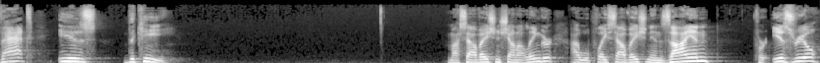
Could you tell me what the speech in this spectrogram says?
That is the key. My salvation shall not linger. I will place salvation in Zion for Israel,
